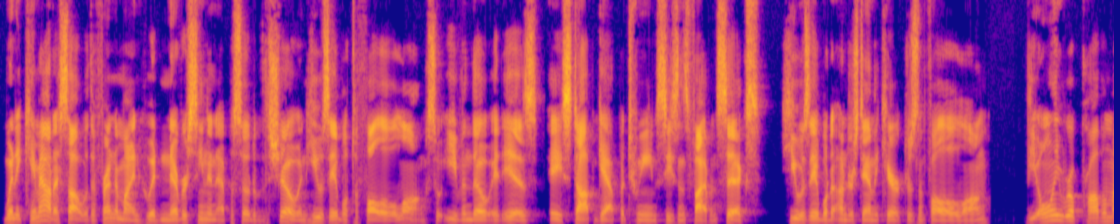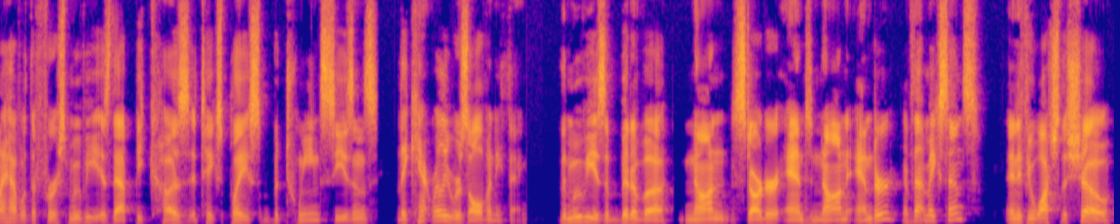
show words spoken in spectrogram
When it came out, I saw it with a friend of mine who had never seen an episode of the show, and he was able to follow along. So even though it is a stopgap between seasons five and six, he was able to understand the characters and follow along. The only real problem I have with the first movie is that because it takes place between seasons, they can't really resolve anything. The movie is a bit of a non starter and non ender, if that makes sense. And if you watch the show,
